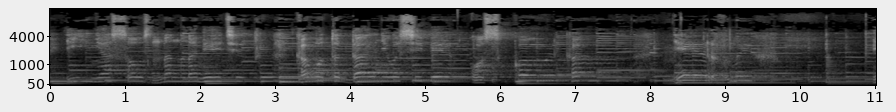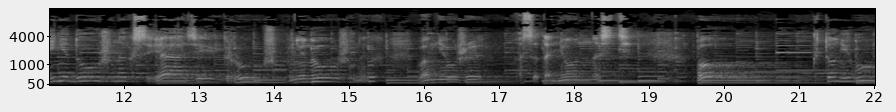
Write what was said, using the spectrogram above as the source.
И неосознанно наметит Кого-то дальнего себе, О, сколько нервных и недужных связей, дружб ненужных, Во мне уже осатаненность. О, кто-нибудь,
